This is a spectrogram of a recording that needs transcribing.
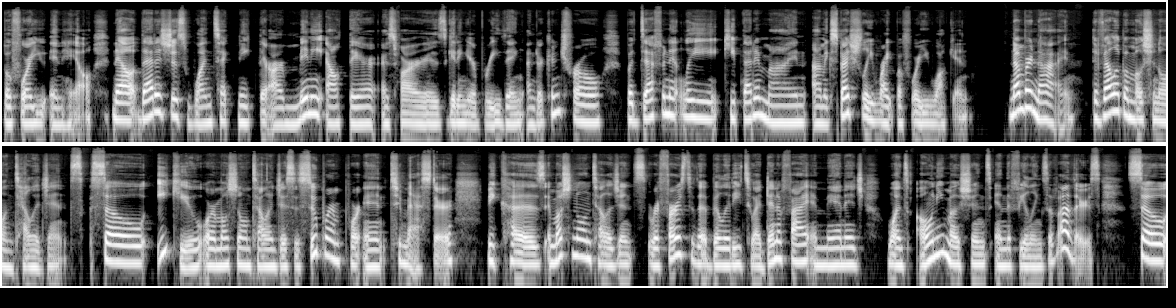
before you inhale. Now, that is just one technique. There are many out there as far as getting your breathing under control, but definitely keep that in mind, um, especially right before you walk in. Number nine, develop emotional intelligence. So, EQ or emotional intelligence is super important to master because emotional intelligence refers to the ability to identify and manage one's own emotions and the feelings of others. So,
